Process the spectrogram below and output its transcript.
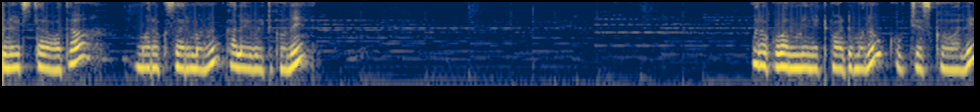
మినిట్స్ తర్వాత మరొకసారి మనం కలయి పెట్టుకొని మరొక వన్ మినిట్ పాటు మనం కుక్ చేసుకోవాలి.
